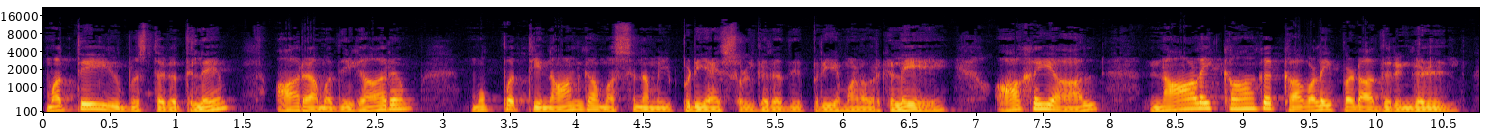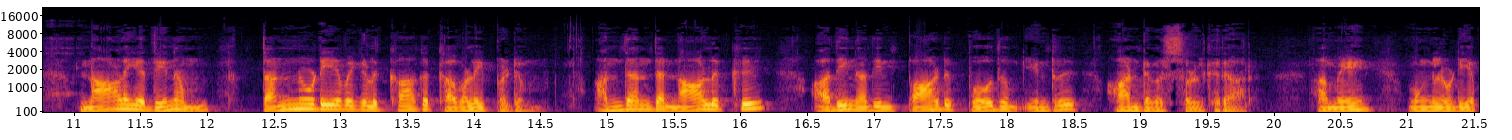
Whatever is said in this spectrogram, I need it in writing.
மத்திய புஸ்தகத்திலே ஆறாம் அதிகாரம் முப்பத்தி நான்காம் வசனம் இப்படியாய் சொல்கிறது. பிரியமானவர்களே ஆகையால் நாளைக்காக கவலைப்படாதிருங்கள். நாளைய தினம் தன்னுடையவைகளுக்காக கவலைப்படும். அந்தந்த நாளுக்கு அதின் அதின் பாடு போதும் என்று ஆண்டவர் சொல்கிறார். அமேன் உங்களுடைய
